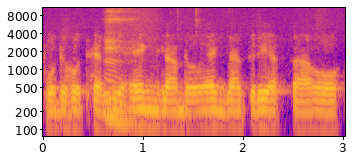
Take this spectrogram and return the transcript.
både hotell i Mm. England och Englandsresa och,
